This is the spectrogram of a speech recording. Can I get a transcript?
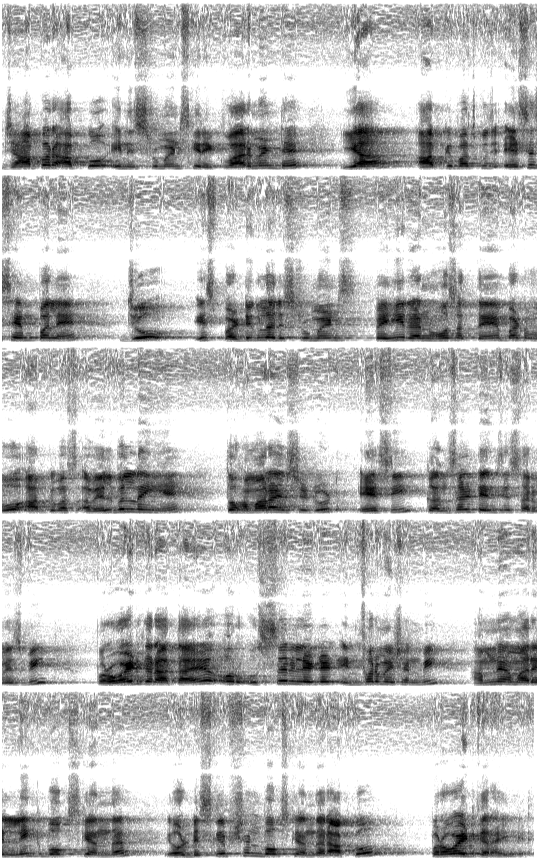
जहाँ पर आपको इन इंस्ट्रूमेंट्स की रिक्वायरमेंट है, या आपके पास कुछ ऐसे सैंपल हैं, जो इस पर्टिकुलर इंस्ट्रूमेंट्स पे ही रन हो सकते हैं बट वो आपके पास अवेलेबल नहीं है तो हमारा इंस्टीट्यूट ऐसी कंसल्टेंसी सर्विस भी प्रोवाइड कराता है, और उससे रिलेटेड इंफॉर्मेशन भी हमने हमारे लिंक बॉक्स के अंदर, और डिस्क्रिप्शन बॉक्स के अंदर आपको प्रोवाइड कराई है।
